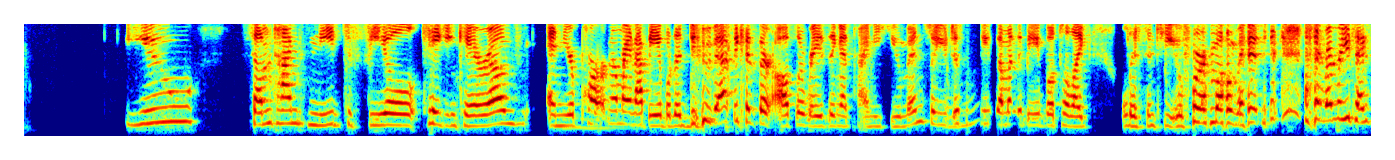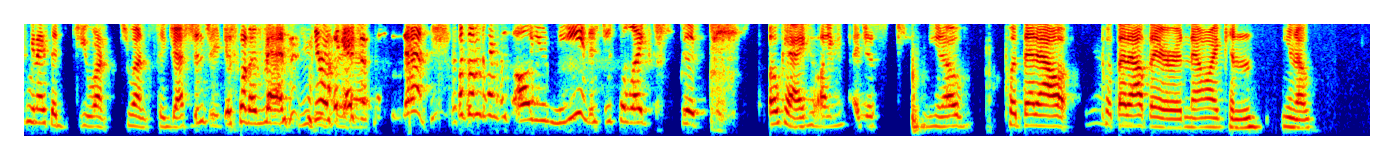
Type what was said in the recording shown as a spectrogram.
you sometimes need to feel taken care of and your partner might not be able to do that because they're also raising a tiny human. So you just Mhm. need someone to be able to like listen to you for a moment. And i remember you texted me and i said do you want do you want suggestions or you just want to vent? You you're like say i just want to vent. But sometimes that's all you need is just to like be like okay Mhm. like i just you know put that out put that out there and now i can you know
